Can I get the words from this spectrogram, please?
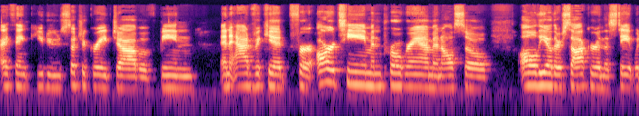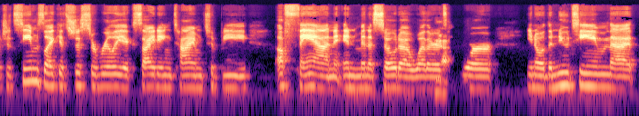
I think you do such a great job of being an advocate for our team and program and also all the other soccer in the state, which it seems like it's just a really exciting time to be a fan in Minnesota, whether yeah. it's for, you know, the new team that,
